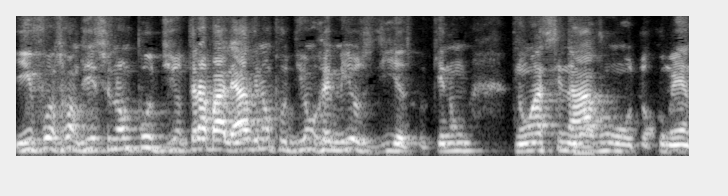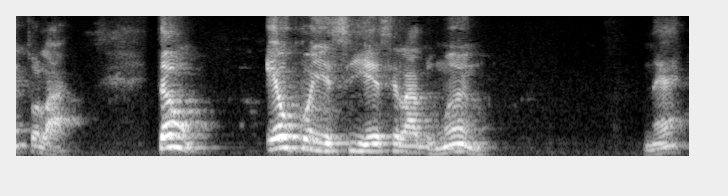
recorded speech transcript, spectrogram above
e em função disso não podiam, trabalhavam e não podiam remir os dias, porque não, não assinavam o documento lá. Então, eu conheci esse lado humano, né,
